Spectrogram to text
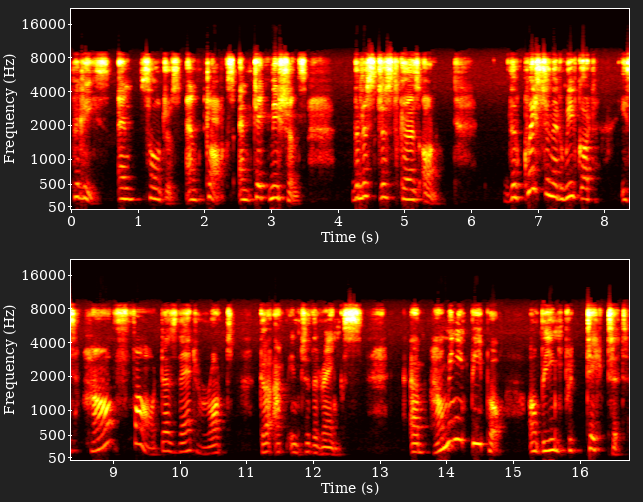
police and soldiers and clerks and technicians. The list just goes on. The question that we've got is how far does that rot go up into the ranks? Um, how many people are being protected?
